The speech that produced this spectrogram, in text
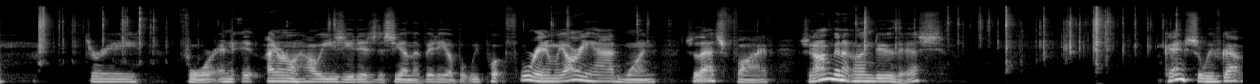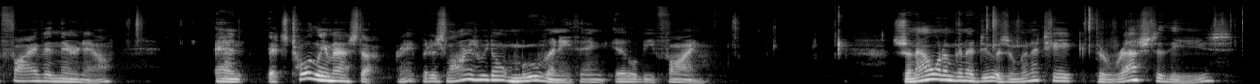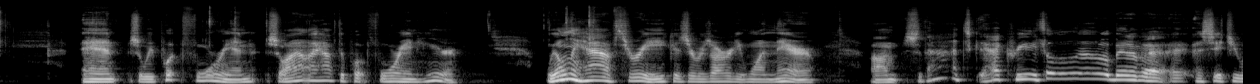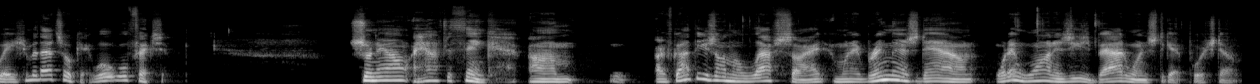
three, four. And it, I don't know how easy it is to see on the video, but we put four in and we already had one. So that's five. So now I'm going to undo this. Okay, so we've got five in there now. And that's totally messed up, right? But as long as we don't move anything, it'll be fine. So now what I'm going to do is I'm going to take the rest of these. And so we put four in. So I, have to put four in here. We only have three because there was already one there. Um, so that's, that creates a little bit of a, a, situation, but that's okay. We'll, we'll fix it. So now I have to think. Um, I've got these on the left side, and when I bring this down, what I want is these bad ones to get pushed out.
